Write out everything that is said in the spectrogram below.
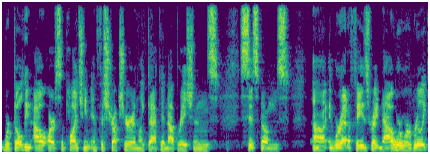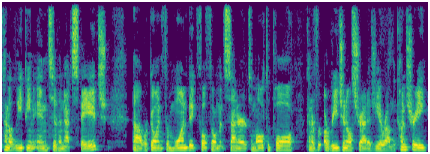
we're building out our supply chain infrastructure and like back end operations systems. Uh, and we're at a phase right now where we're really kind of leaping into the next stage. Uh, we're going from one big fulfillment center to multiple kind of a regional strategy around the country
